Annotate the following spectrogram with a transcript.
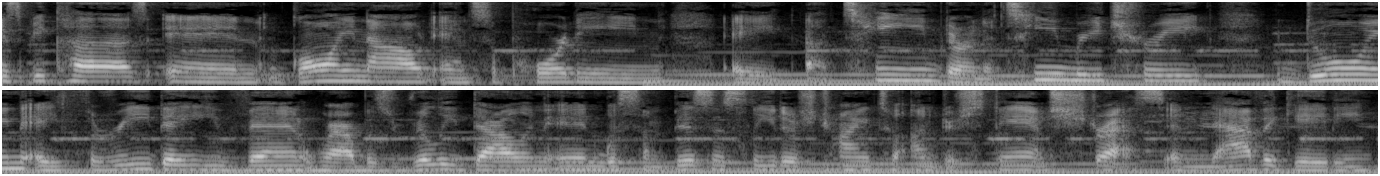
is because in going out and supporting a, a, team during a team retreat, doing a three day event where I was really dialing in with some business leaders trying to understand stress and navigating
